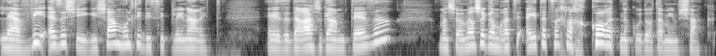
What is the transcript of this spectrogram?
להביא איזושהי גישה מולטי-דיסציפלינרית. זה דרש גם תזה, מה שאומר שגם רצ... היית צריך לחקור את נקודות הממשק.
